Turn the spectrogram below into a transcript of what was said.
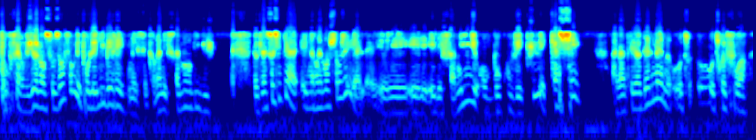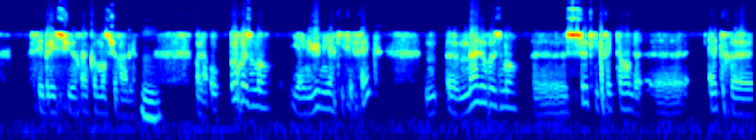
pour faire violence aux enfants, mais pour les libérer. Mais c'est quand même extrêmement ambigu. Donc la société a énormément changé elle, et, et, et, les familles ont beaucoup vécu et caché à l'intérieur d'elles-mêmes autre, autrefois ces blessures incommensurables. Mmh. Voilà. Heureusement, il y a une lumière qui s'est faite. Euh, malheureusement, euh, ceux qui prétendent euh, être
